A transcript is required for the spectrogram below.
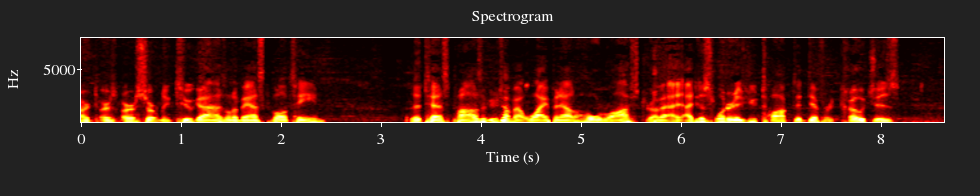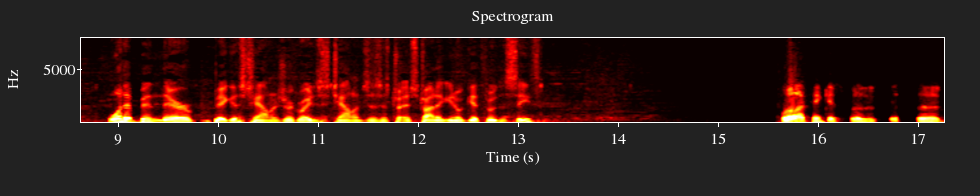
or, or, or certainly two guys on a basketball team that test positive. You're talking about wiping out a whole roster. I, mean, I, I just wondered as you talk to different coaches, what have been their biggest challenge, or greatest challenges, is, is trying to you know get through the season. Well, I think it's the it's the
